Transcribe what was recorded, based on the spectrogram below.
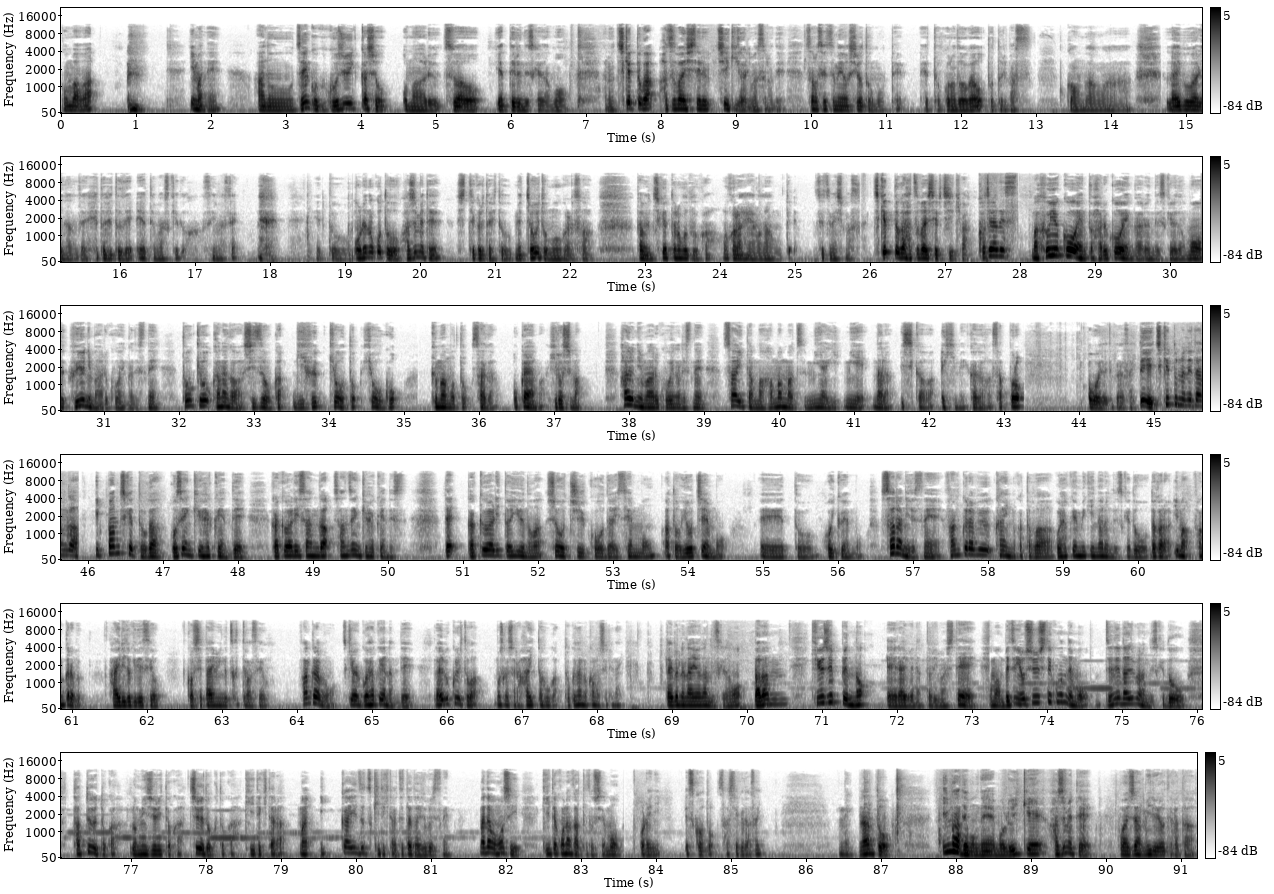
こんばんは。今ね、あのー全国51カ所を回るツアーをやってるんですけれども、あの、チケットが発売してる地域がありますので、その説明をしようと思って、えっと、この動画を撮っております。こんばんは。ライブ終わりなのでヘトヘトでやってますけど、すいません。えっと、俺のことを初めて知ってくれた人めっちゃ多いと思うからさ、多分チケットのこととかわからへんやろな思って説明します。チケットが発売している地域はこちらです。まあ、冬公演と春公演があるんですけれども、冬に回る公演がですね、東京、神奈川、静岡、岐阜、京都、兵庫、熊本、佐賀、岡山、広島。春に回る公演がですね、埼玉、浜松、宮城、三重、奈良、石川、愛媛、香川、札幌。覚えておいてください。で、チケットの値段が、一般チケットが5900円で、学割さんが3900円です。で、学割というのは、小中高大専門、あと幼稚園も、えーっと、保育園も。さらにですね、ファンクラブ会員の方は500円引きになるんですけど、だから今、ファンクラブ入り時ですよ。こうしてタイミング作ってますよ。ファンクラブも月額500円なんで、ライブ来る人はもしかしたら入った方が得なのかもしれない。ライブの内容なんですけども、ババン !90 分の、えーライブになっておりまして、まあ別に予習してこんでも全然大丈夫なんですけど、タトゥーとか、ロミジュリとか、中毒とか聞いてきたら、まあ一回ずつ聞いてきたら絶対大丈夫ですね。まあでももし聞いてこなかったとしても、俺にエスコートさせてください。ね。なんと、今でもね、もう累計初めてホワイトジャン見るよって方、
